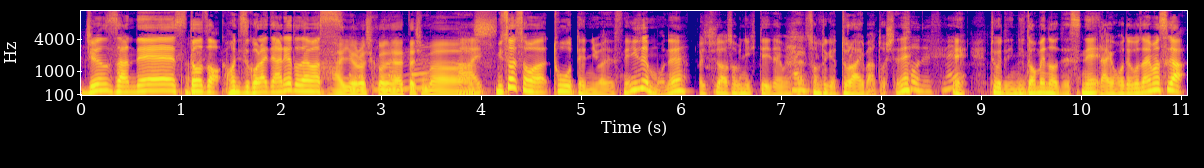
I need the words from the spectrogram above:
淳さんです。どうぞ、本日ご来店ありがとうございます。はい、よろしくお願いいたしはい。ます。三橋さんは当店にはですね、以前もね、一度遊びに来ていただきました。はいその時はドライバーとしてね。そうですねえということで、二度目のですね、来訪でございますが、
